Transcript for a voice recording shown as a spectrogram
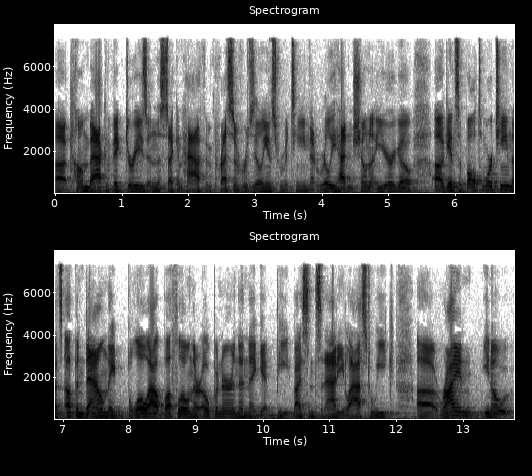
uh, comeback victories in the second half. Impressive resilience from a team that really hadn't shown it a year ago uh, against a Baltimore team that's up and down. They blow out Buffalo in their opener, and then they get beat by Cincinnati last week. Uh, Ryan, you know,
